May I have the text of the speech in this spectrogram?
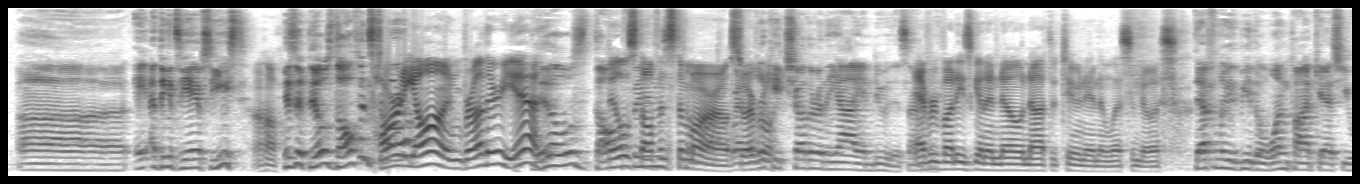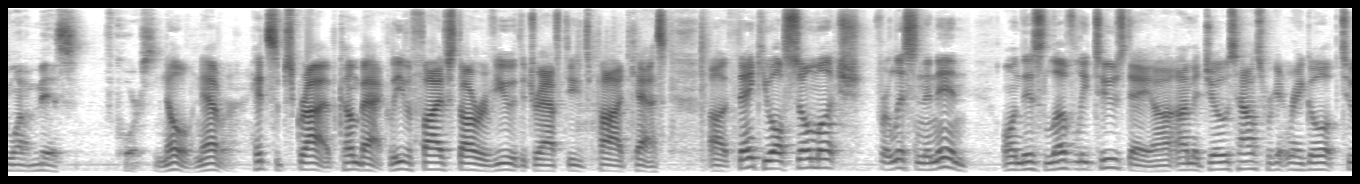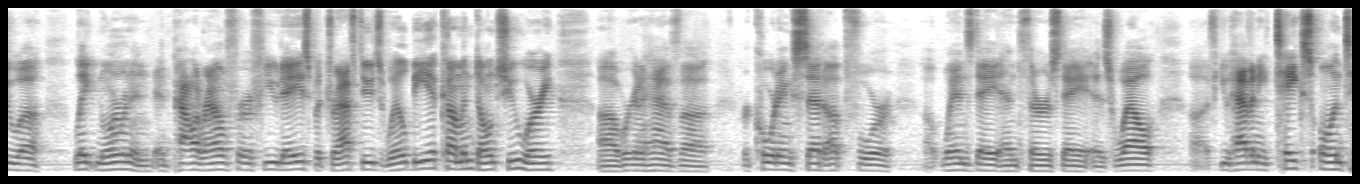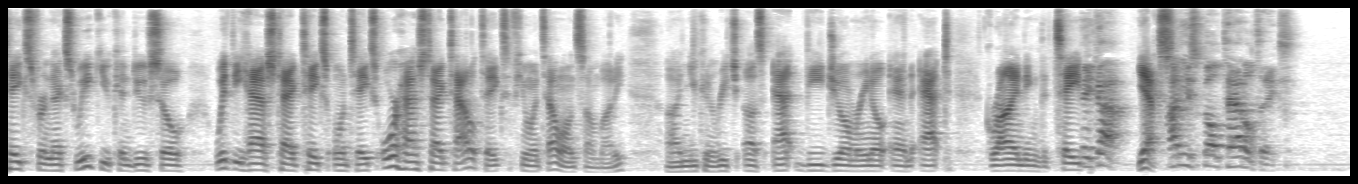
Uh, I think it's the AFC East. Oh. Is it Bills Dolphins? Party tomorrow? on, brother! Yeah. Bills, Dolphins, Dolphins tomorrow. We're So everyone- look each other in the eye and do this. aren't we? Everybody's gonna know not to tune in and listen to us. definitely be the one podcast you want to miss, course. No, never. Hit subscribe. Come back. Leave a five star review of the Draft Dudes podcast. Uh, thank you all so much for listening in on this lovely Tuesday. Uh, I'm at Joe's house. We're getting ready to go up to uh, Lake Norman and, and pal around for a few days, but Draft Dudes will be a coming. Don't you worry. Uh, we're going to have uh, recordings set up for uh, Wednesday and Thursday as well. If you have any takes on takes for next week, you can do so with the hashtag takes on takes or hashtag tattle takes if you want to tell on somebody. Uh, and you can reach us at the Joe Marino and at grinding the tape. Hey, Kyle. Yes. How do you spell tattle takes?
